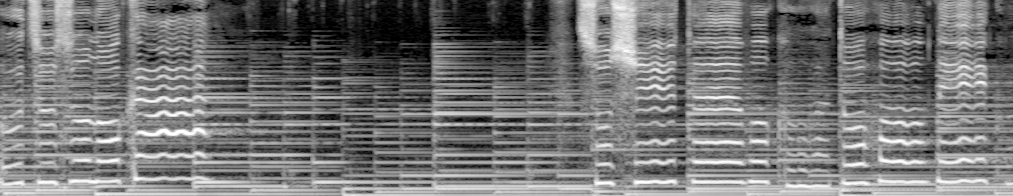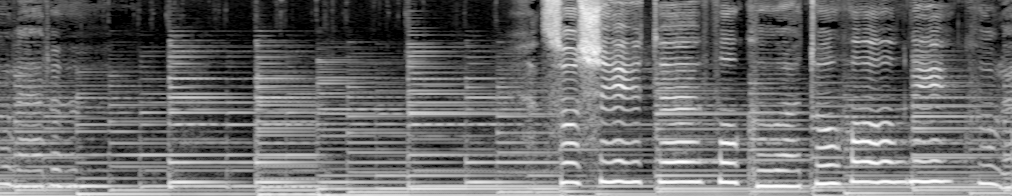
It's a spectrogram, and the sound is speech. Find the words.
映すのか。そして僕は途方に暮れる？そして僕は途方に暮れる？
